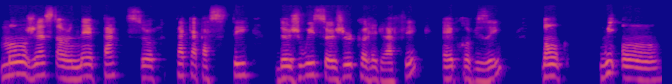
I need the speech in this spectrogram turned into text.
mon geste a un impact sur ta capacité de jouer ce jeu chorégraphique, improvisé. Donc, oui, on...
